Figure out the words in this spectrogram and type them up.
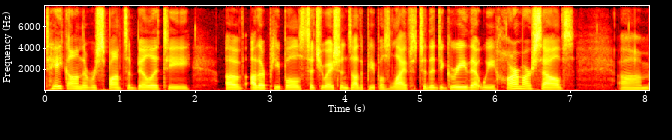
take on the responsibility of other people's situations, other people's lives, to the degree that we harm ourselves um,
